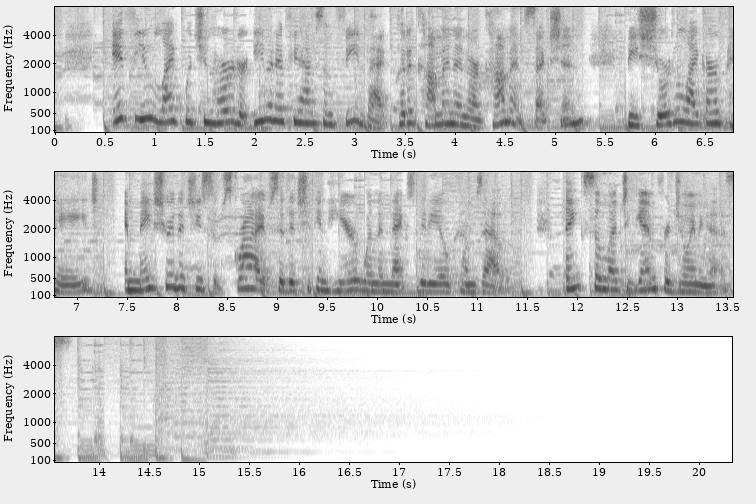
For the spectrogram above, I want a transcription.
If you like what you heard, or even if you have some feedback, put a comment in our comment section. Be sure to like our page and make sure that you subscribe so that you can hear when the next video comes out. Thanks so much again for joining us.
